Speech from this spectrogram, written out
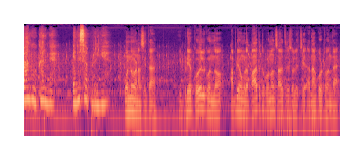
வாங்க உட்காருங்க. என்ன சாப்பிட்றீங்க? ஒன்று வேணாம் சீதா. இப்படியே கோயிலுக்கு வந்தோம். அப்படியே உங்களை பார்த்துட்டு போகணும்னு சாவித்திரி சொல்லுச்சு. அதான் கூட்டு வந்தேன்.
